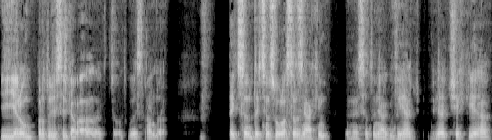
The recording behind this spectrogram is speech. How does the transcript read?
jenom protože si říkám, a tak třeba to bude sranda. Teď jsem, teď jsem souhlasil s nějakým, se to nějak Via, Via Čechia,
